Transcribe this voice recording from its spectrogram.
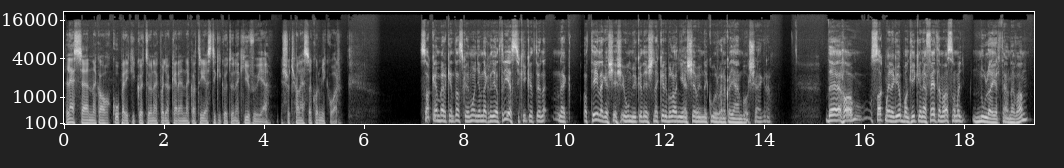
Lesz ennek a Kóperi kikötőnek, vagy akár ennek a Trieste kikötőnek jövője? És hogyha lesz, akkor mikor? Szakemberként azt kell, hogy mondjam neked, hogy a Trieste kikötőnek a tényleges és jó működésnek körülbelül annyi esély, mint kurvának a jámborságra. De ha szakmailag jobban ki kéne fejtem, azt mondom, hogy nulla értelme van.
